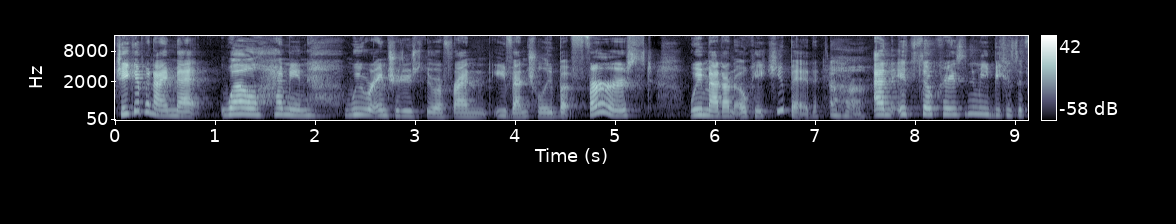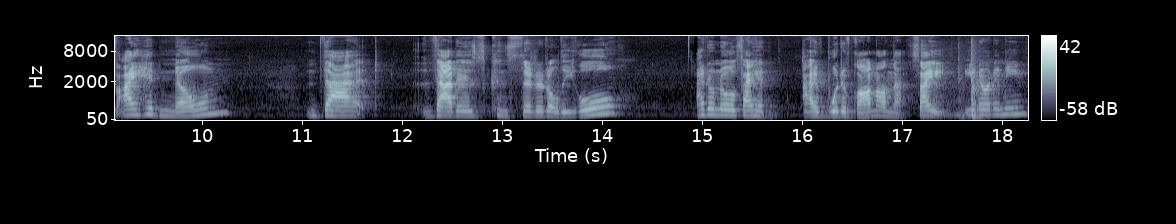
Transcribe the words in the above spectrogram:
Jacob and I met. Well, I mean, we were introduced through a friend eventually, but first we met on OkCupid. Uh-huh. And it's so crazy to me because if I had known that that is considered illegal, I don't know if I had I would have gone on that site. You know what I mean?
